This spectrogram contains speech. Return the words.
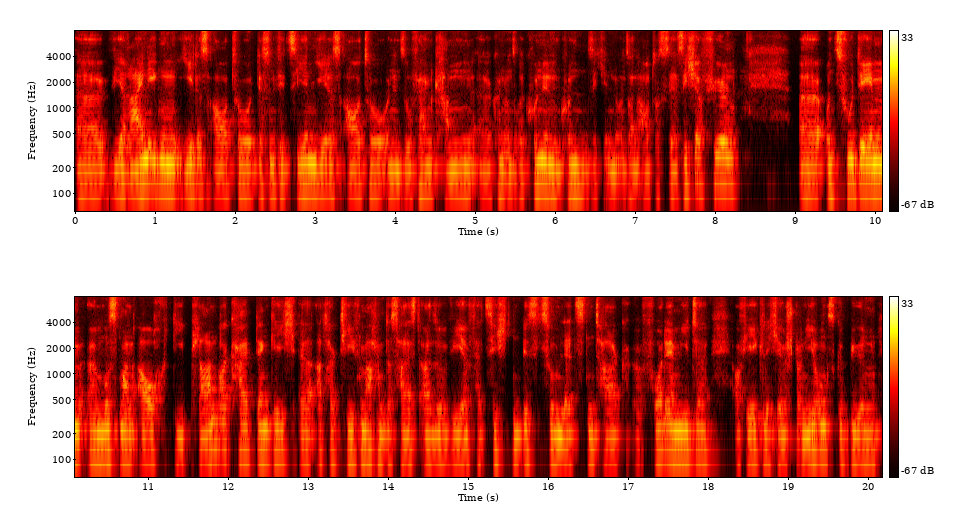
Wir reinigen jedes Auto, desinfizieren jedes Auto und insofern kann, können unsere Kundinnen und Kunden sich in unseren Autos sehr sicher fühlen. Äh, und zudem äh, muss man auch die Planbarkeit, denke ich, äh, attraktiv machen. Das heißt also, wir verzichten bis zum letzten Tag vor der Miete auf jegliche Stornierungsgebühren,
